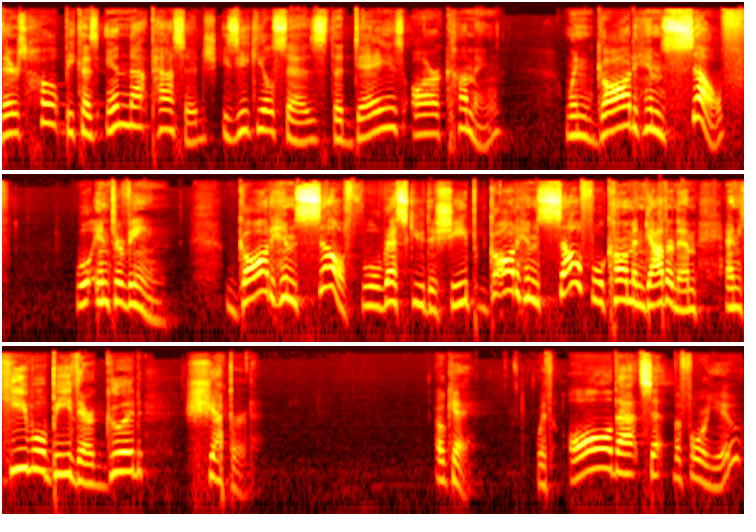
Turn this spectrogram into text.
There's hope because in that passage, Ezekiel says, The days are coming when God Himself will intervene. God Himself will rescue the sheep. God Himself will come and gather them, and He will be their good shepherd. Okay, with all that set before you,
